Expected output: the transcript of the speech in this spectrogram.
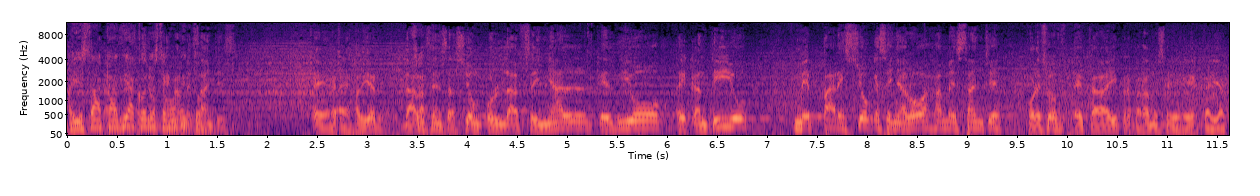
Ahí está Cariaco en este momento. Eh, eh, Javier, da la sensación por la señal que dio eh, Cantillo. Me pareció que señaló a James Sánchez, por eso está ahí preparándose eh, Cariaco.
